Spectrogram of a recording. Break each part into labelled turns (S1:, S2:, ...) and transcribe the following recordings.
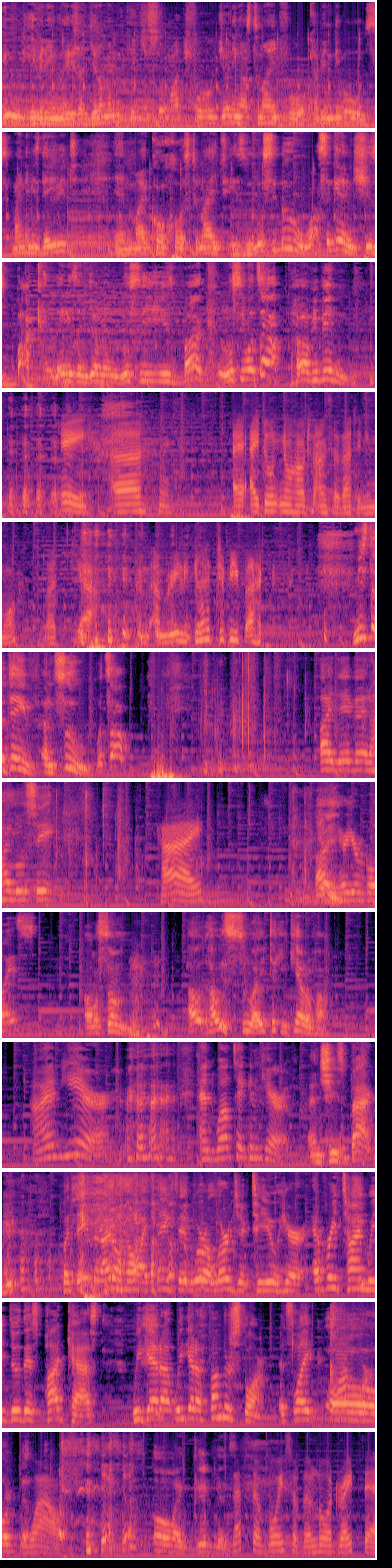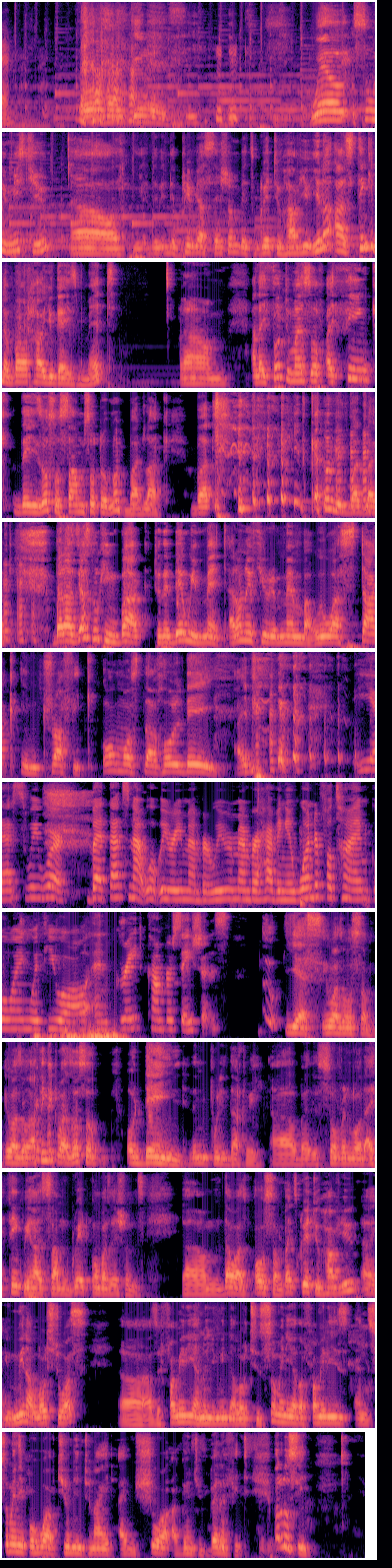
S1: Good evening, ladies and gentlemen. Thank you so much for joining us tonight for Cabin Devils. My name is David, and my co host tonight is Lucy Lou. Once again, she's back. Ladies and gentlemen, Lucy is back. Lucy, what's up? How have you been?
S2: hey, uh, I, I don't know how to answer that anymore, but yeah, I'm, I'm really glad to be back.
S1: Mr. Dave and Sue, what's up?
S3: Hi, David. Hi, Lucy.
S2: Hi.
S1: Hi.
S3: Good to hear your voice.
S1: Awesome. How, how is Sue? Are you taking care of her?
S4: I'm here and well taken care of.
S3: And she's back. But, David, I don't know. I think that we're allergic to you here. Every time we do this podcast, we get a we get a thunderstorm. It's like
S1: Oh,
S3: clockwork.
S1: the-
S2: Wow.
S1: oh my goodness.
S2: That's the voice of the Lord right there.
S1: Oh my goodness. well, so we missed you uh, in the previous session, but it's great to have you. You know, I was thinking about how you guys met. Um, and I thought to myself, I think there is also some sort of not bad luck, but it cannot be bad luck. But I was just looking back to the day we met. I don't know if you remember. We were stuck in traffic almost the whole day.
S4: Yes, we were. But that's not what we remember. We remember having a wonderful time going with you all and great conversations.
S1: Yes, it was awesome. It was. I think it was also ordained. Let me put it that way, uh, by the sovereign Lord. I think we had some great conversations. Um, that was awesome. But it's great to have you. Uh, you mean a lot to us uh, as a family. I know you mean a lot to so many other families and so many people who have tuned in tonight. I'm sure are going to benefit. But Lucy,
